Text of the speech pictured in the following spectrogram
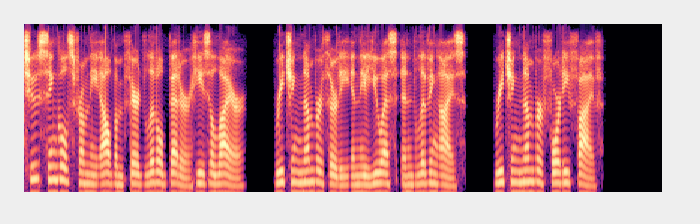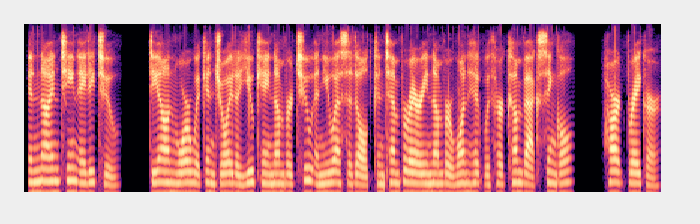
Two singles from the album fared little better He's a Liar, reaching number 30 in the US and Living Eyes, reaching number 45. In 1982, Dionne Warwick enjoyed a UK number 2 and US adult contemporary number 1 hit with her comeback single, Heartbreaker,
